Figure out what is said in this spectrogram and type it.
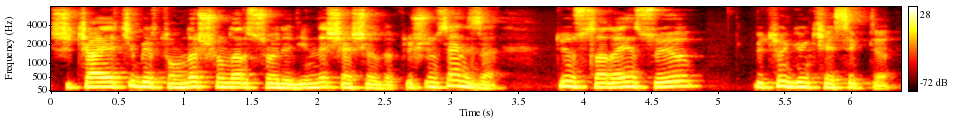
şikayetçi bir tonda şunları söylediğinde şaşırdık. Düşünsenize dün sarayın suyu bütün gün kesikti.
